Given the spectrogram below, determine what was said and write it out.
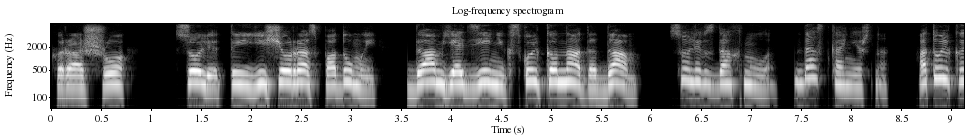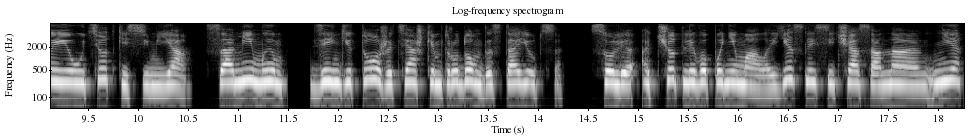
Хорошо. Соли, ты еще раз подумай. Дам я денег, сколько надо, дам. Соли вздохнула. Даст, конечно. А только и у тетки семья. Самим им деньги тоже тяжким трудом достаются. Соли отчетливо понимала, если сейчас она не...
